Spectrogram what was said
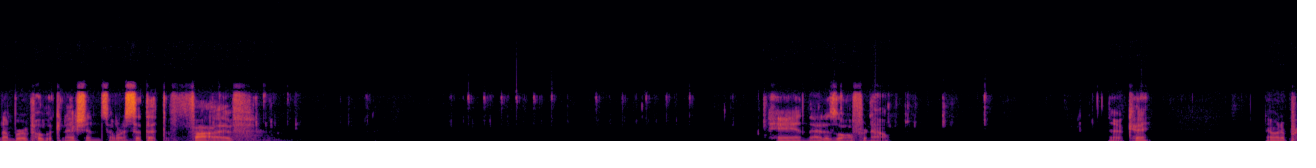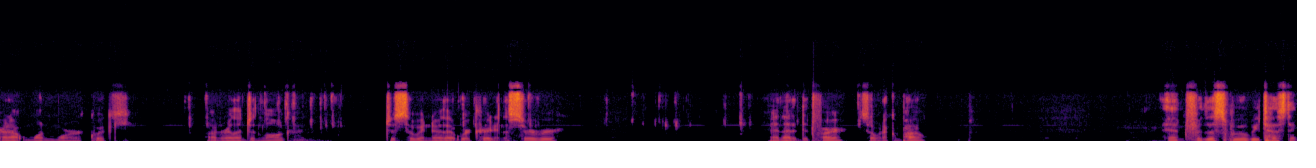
Number of public connections, I want to set that to five. And that is all for now. Okay. Now I'm going to print out one more quick Unreal Engine log, just so we know that we're creating the server and that it did fire. So I'm going to compile. And for this, we will be testing,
